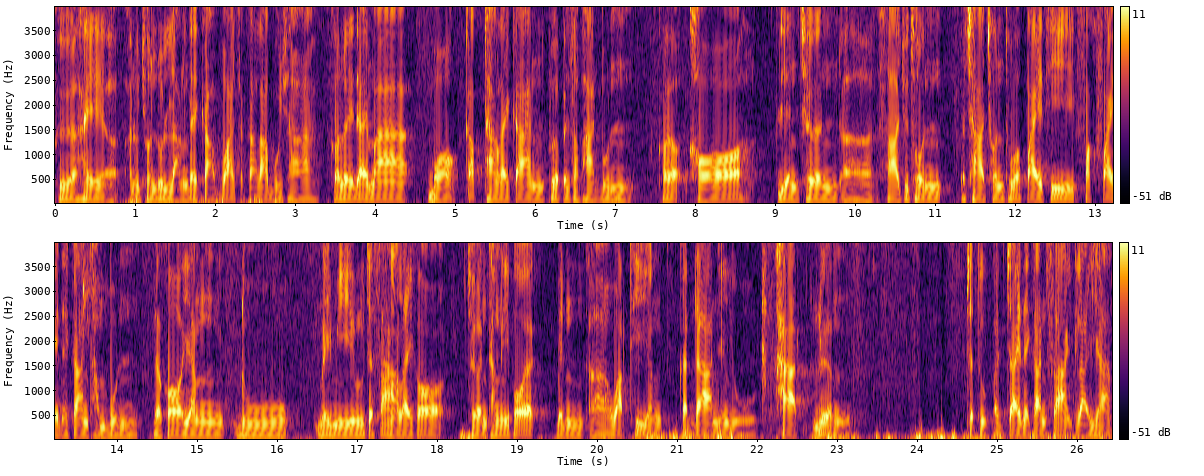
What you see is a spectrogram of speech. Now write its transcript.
เพื่อให้อนุชนรุ่นหลังได้กราบไหว้สักการะบูชา ก็เลยได้มาบอกกับทางรายการเพื่อเป็นสะพานบุญ ก็ขอเรียนเชิญสาธุชนประชาชนทั่วไปที่ฝักใฝ่ในการทำบุญ แล้วก็ยังดูไม่มีรู้จะสร้างอะไรก็เชิญทางนี้เพราะ เป็นวัดที่ยังกันดารยังอยู่ขาดเรื่องจตุปัจจัยในการสร้างอีกหลายอย่าง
